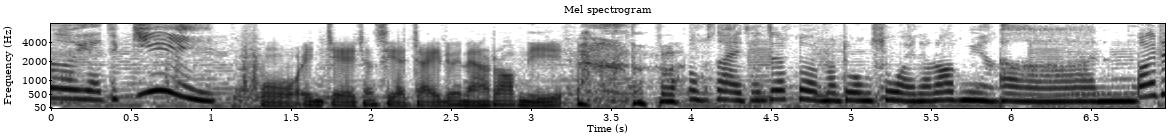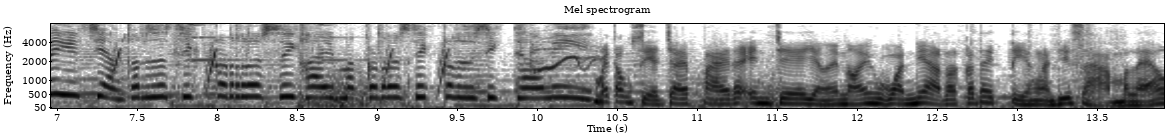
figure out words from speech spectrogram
เลยอะจิกกี้โอ้เอ็นเจฉันเสียใจด้วยนะรอบนี้ สงสัยฉันจะเกิดมาดวงสวยนะรอบเนี้ยทานเอ้ยได้ยินเสียงกระซิกกระซิกใครมากระซิกกระซิกแถวนี้ไม่ต้องเสียใจไปนะเอ็นเจอย่างน้อยๆวันเนี้ยเราก็ได้เตียงอันที่ 3 มาแล้ว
